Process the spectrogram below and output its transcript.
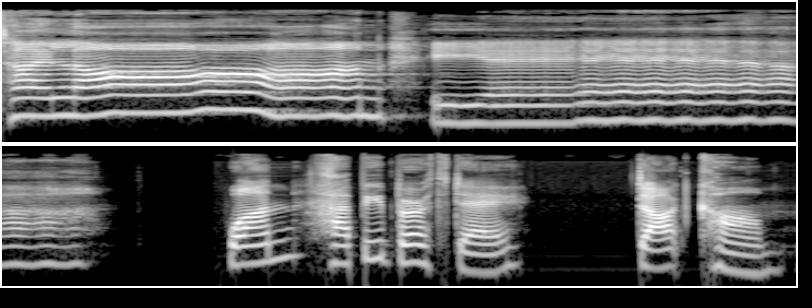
thailand yeah. One happy birthday dot com.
